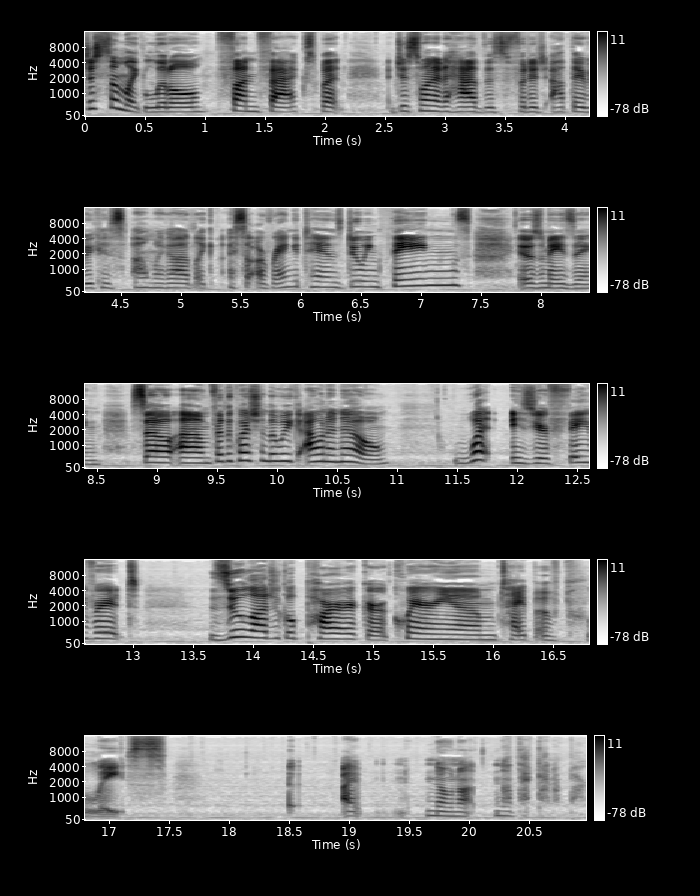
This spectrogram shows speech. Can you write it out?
just some like little fun facts, but I just wanted to have this footage out there because, oh my God, like I saw orangutans doing things. It was amazing. So um, for the question of the week, I wanna know, what is your favorite zoological park or aquarium type of place? I, no, not, not that kind of park.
